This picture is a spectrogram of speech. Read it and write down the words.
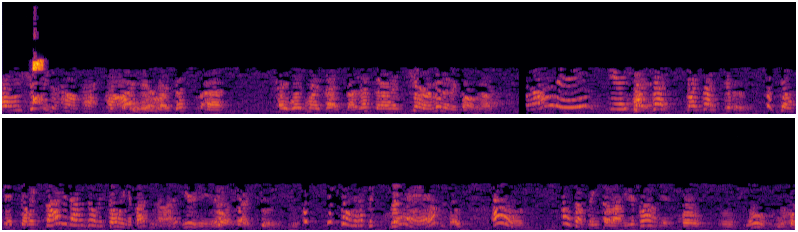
Oh, show me the compact, It's right my vest. Uh, hey, where's my vest? I left it on his chair a minute ago. Now, here's my vest! My vest! Give it to me. Don't get so excited. I was only throwing a button on it. Here it is. Yeah, thanks. It. You don't have to grab. Oh, oh, something fell out of your pocket. Oh, uh, no, no.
